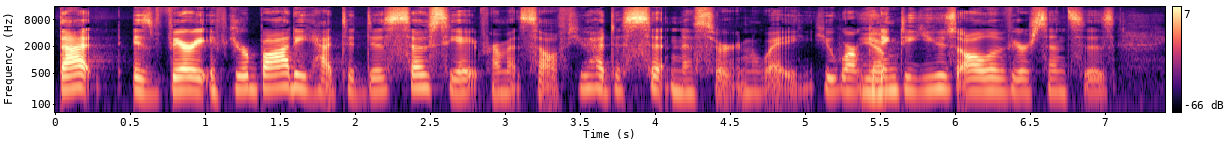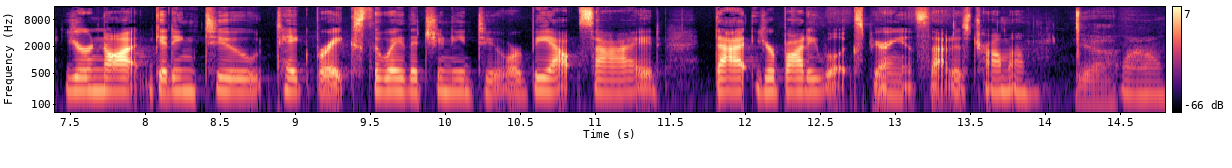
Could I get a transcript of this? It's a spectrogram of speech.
that is very, if your body had to dissociate from itself, you had to sit in a certain way. You weren't Yep. getting to use all of your senses. You're not getting to take breaks the way that you need to or be outside. That your body will experience that as trauma. Yeah. Wow.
